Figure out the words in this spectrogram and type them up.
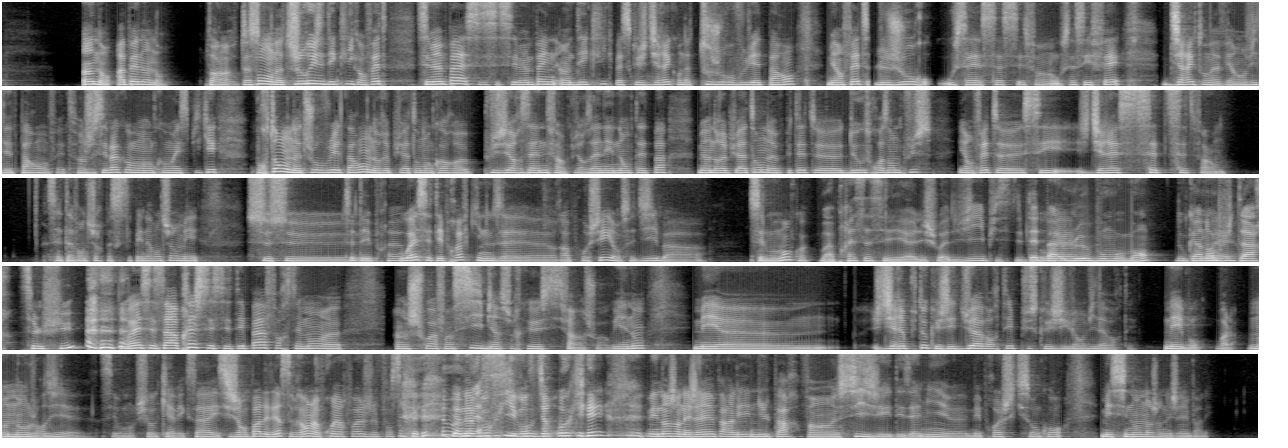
un an, à peine un an. Enfin, de toute façon, on a toujours eu ce déclic. En fait, c'est même pas, c'est- même pas un déclic parce que je dirais qu'on a toujours voulu être parents. Mais en fait, le jour où ça, s'est, enfin, où ça s'est fait, direct, on avait envie d'être parents. En fait, enfin, je sais pas comment comment expliquer. Pourtant, on a toujours voulu être parents. On aurait pu attendre encore euh, plusieurs années, enfin plusieurs années, non peut-être pas, mais on aurait pu attendre euh, peut-être deux ou trois ans de plus. Et en fait, c'est, je dirais cette, cette, enfin, cette aventure parce que c'est pas une aventure, mais ce, ce... cette épreuve Ouais, cette épreuve qui nous a euh, rapprochés et on s'est dit, bah, c'est le moment, quoi. Bon, après, ça, c'est euh, les choix de vie. Puis c'était peut-être pas le bon moment. Donc un an plus tard, ce le fut. ouais, c'est ça. Après, c'était pas forcément euh, un choix. Enfin, si, bien sûr que si. Enfin, un choix, oui et non. Mais euh, je dirais plutôt que j'ai dû avorter plus que j'ai eu envie d'avorter. Mais bon, voilà. Maintenant, aujourd'hui, euh, c'est bon, je suis OK avec ça. Et si j'en parle, d'ailleurs, c'est vraiment la première fois, je pense qu'il y en a beaucoup qui vont se dire OK. Mais non, j'en ai jamais parlé nulle part. Enfin, si, j'ai des amis, euh, mes proches qui sont au courant. Mais sinon, non, j'en ai jamais parlé.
